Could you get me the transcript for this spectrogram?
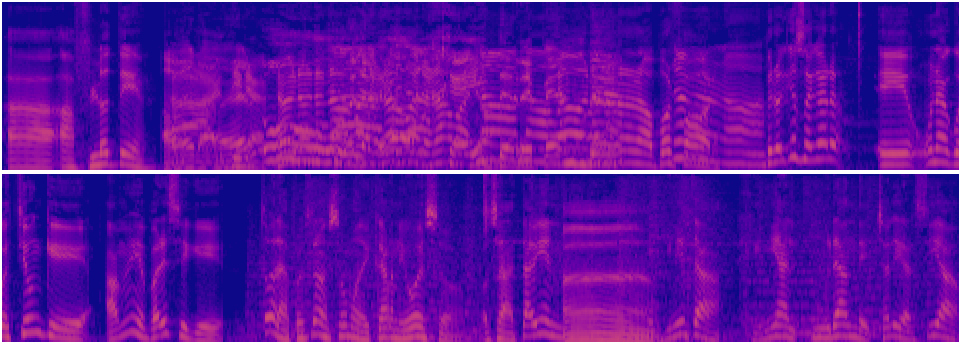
a, a flote. A ver, a ver. No, no, no, no, la no, no, no, no, hate no, de no, repente. No, no, no, no, por No, favor. no, no. Pero quiero sacar eh, una cuestión que a mí me parece que todas las personas somos de carne y hueso. O sea, está bien. Ah. Spinetta, genial, un grande. Charlie García,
